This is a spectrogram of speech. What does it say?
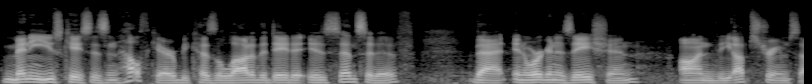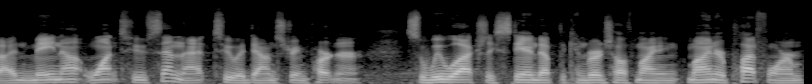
many use cases in healthcare because a lot of the data is sensitive that an organization on the upstream side may not want to send that to a downstream partner. So we will actually stand up the Converge Health Mining, Miner platform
